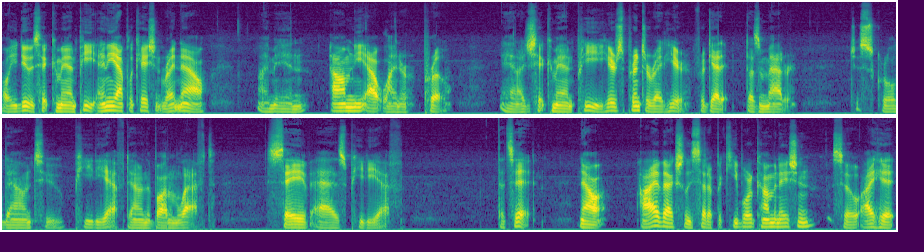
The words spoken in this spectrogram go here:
all you do is hit Command P any application right now I'm in OmniOutliner Pro and I just hit Command P. Here's printer right here. Forget it. Doesn't matter. Just scroll down to PDF down in the bottom left. Save as PDF. That's it. Now, I've actually set up a keyboard combination. So I hit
